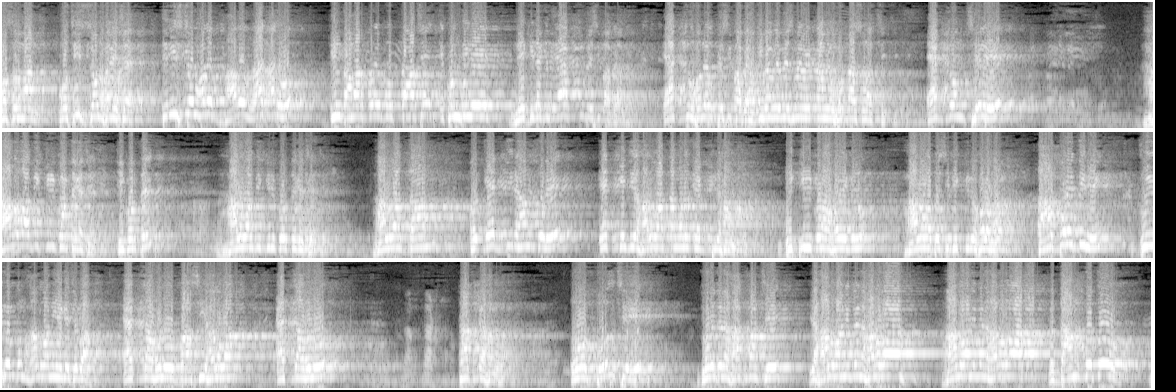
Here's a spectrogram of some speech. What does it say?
মুসলমান পঁচিশ জন হয়েছে। তিরিশ জন হলে ভালো লাগতো, কিন্তু আমার পরে বক্তা আছে, এখন দিলে নেকিটা কিন্তু একটু বেশি পাবেন। একটু হলেও বেশি পাবেন। কীভাবে বেশি পাবেন এটা আমি ঘটনা শোনাচ্ছি। একজন ছেলে হালুয়া বিক্রি করতে গেছে। কি করতে? হালুয়া বিক্রি করতে গেছে। হালুয়ার দাম এক দিরহাম করে এক কেজি হালুয়ার দাম হলো এক দিরহাম বিক্রি করা হয়ে গেল। হালুয়া বেশি বিক্রি হলো না। তারপরের দিনে দুই রকম হালুয়া নিয়ে গেছে বাপ। একটা হলো বাসি হালুয়া, একটা হলো টাটকা হালুয়া। ও বলছে, জোরে জোরে হাত মারছে যে, হালুয়া নেবেন হালুয়া হালুয়া নেবেন হালুয়া। দাম কত?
